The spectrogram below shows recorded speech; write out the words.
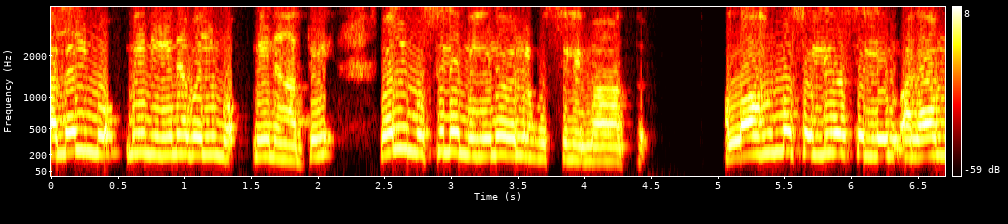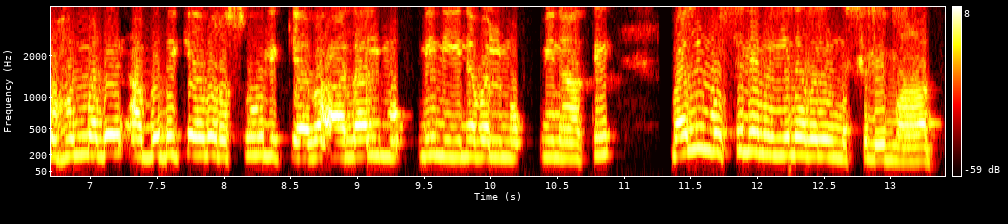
അലൽ മുഅ്മിനീന വൽ മുഅ്മിനാത്തി വൽ മുസ്ലിമീന വൽ മുസ്ലിമാത്ത്. اللهم صل وسلم على محمد عبدك ورسولك وعلى المؤمنين والمؤمنات والمسلمين والمسلمات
